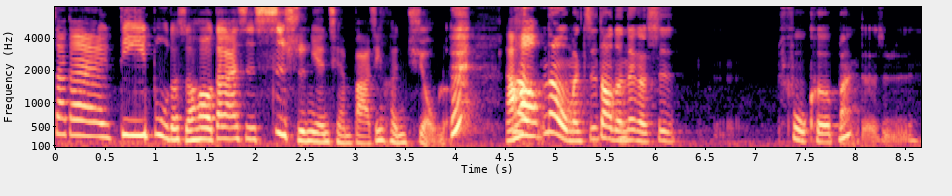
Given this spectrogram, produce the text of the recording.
大概第一部的时候，大概是四十年前吧，已经很久了。欸、然后那，那我们知道的那个是复刻版的，是不是？嗯、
